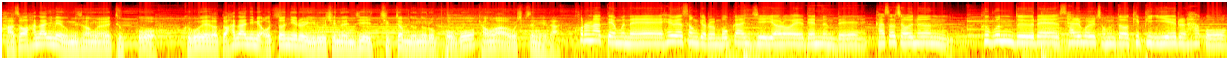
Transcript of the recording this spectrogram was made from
가서 하나님의 음성을 듣고 그곳에서 또 하나님이 어떤 일을 이루시는지 직접 눈으로 보고 경험하고 싶습니다. 코로나 때문에 해외 선교를 못 간 지 여러 해 됐는데 가서 저는 그분들의 삶을 좀 더 깊이 이해를 하고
